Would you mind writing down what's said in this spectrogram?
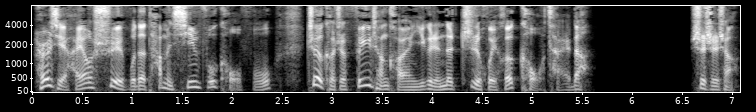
而且还要说服的他们心服口服，这可是非常考验一个人的智慧和口才的。事实上，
